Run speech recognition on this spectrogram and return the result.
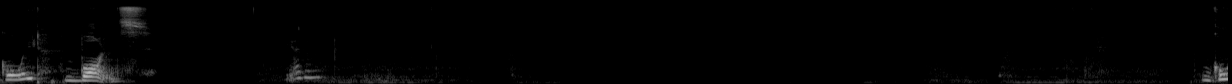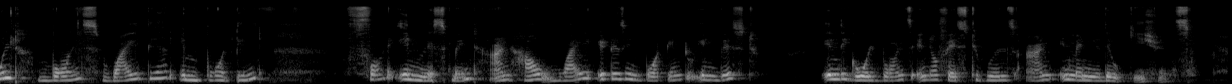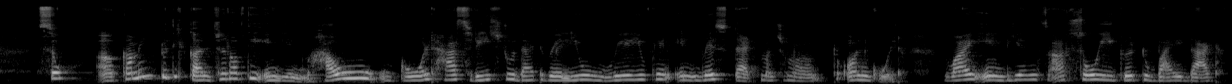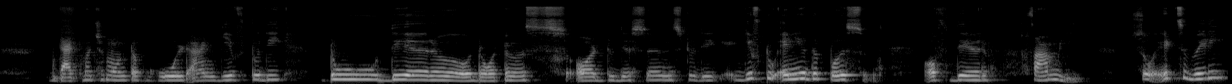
gold bonds. Gold bonds, why they are important for investment and how why it is important to invest in the gold bonds in your festivals and in many other occasions. So uh, coming to the culture of the indian how gold has reached to that value where you can invest that much amount on gold? Why indians are so eager to buy that that much amount of gold and give to the to their uh, daughters or to their sons to the give to any other person of their family? So it's a very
